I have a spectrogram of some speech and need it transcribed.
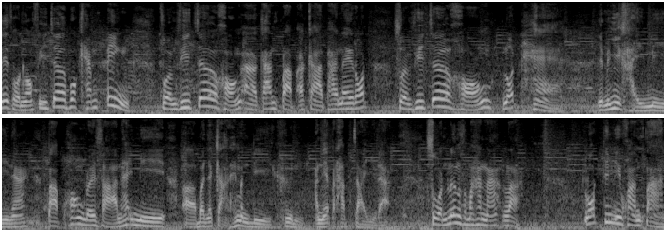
ในส่วนของฟีเจอร์พวกแคมปิ้งส่วนฟีเจอร์ของอการปรับอากาศภายในรถ ส่วนฟีเจอร์ของรถแห่ ยังไม่มีใครมีนะ ปรับห้องโดยสารให้มีบรรยากาศให้มันดีขึ้น อันนี้ประทับใจอยู่แล้ว ส่วนเรื่องสมรรถนะล่ะรถที่มีความต่าง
